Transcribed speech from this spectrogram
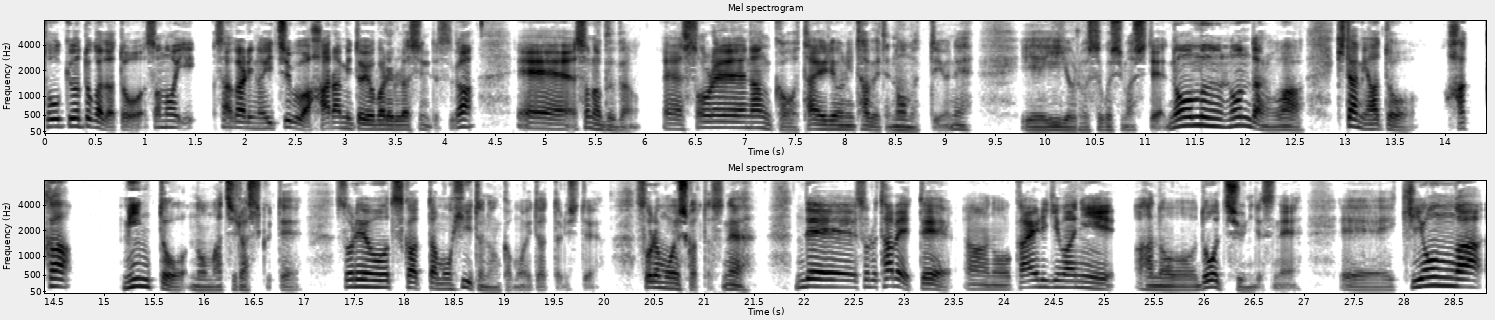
東京とかだと、そのいサガリの一部はハラミと呼ばれるらしいんですが、えーその部分、えーそれなんかを大量に食べて飲むっていうね、えーいい夜を過ごしまして、飲む、飲んだのは、北見あと、発火、ミントの街らしくて、それを使ったモヒートなんかも置いてあったりして、それも美味しかったですね。で、それ食べて、あの、帰り際に、あの、道中にですね、えー気温が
